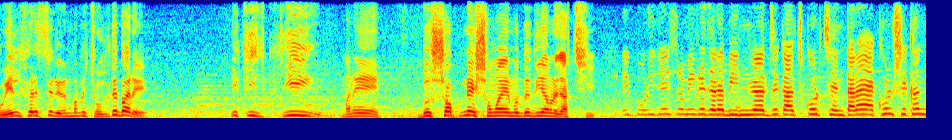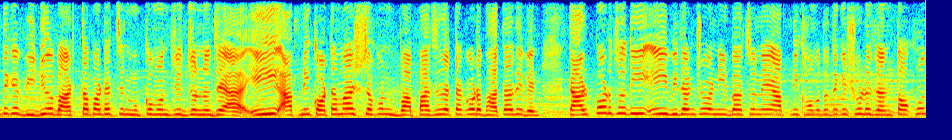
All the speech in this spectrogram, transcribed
ওয়েলফেয়ার স্টেট এরমভাবে চলতে পারে? এ কি কি মানে দুঃস্বপ্নের সময়ের মধ্যে দিয়ে আমরা যাচ্ছি? এই পরিযায়ী শ্রমিকরা যারা ভিন রাজ্যে কাজ করছেন তারা এখন সেখান থেকে ভিডিও বার্তা পাঠাচ্ছেন মুখ্যমন্ত্রীর জন্য যে এই আপনি কটা মাস যখন পাঁচ হাজার টাকা করে ভাতা দেবেন তারপর যদি এই বিধানসভা নির্বাচনে আপনি ক্ষমতা থেকে সরে যান তখন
